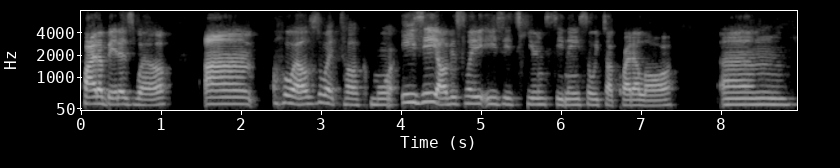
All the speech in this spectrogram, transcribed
quite a bit as well. Um, who else do I talk more? Easy, obviously. Easy, it's here in Sydney, so we talk quite a lot. Um,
